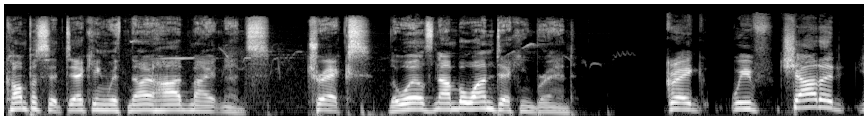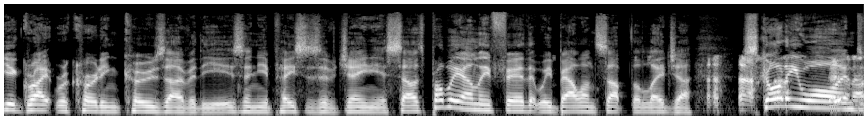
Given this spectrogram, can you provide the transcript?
Composite decking with no hard maintenance. Trex, the world's number one decking brand. Greg, we've charted your great recruiting coups over the years and your pieces of genius, so it's probably only fair that we balance up the ledger. Scotty Wynd,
